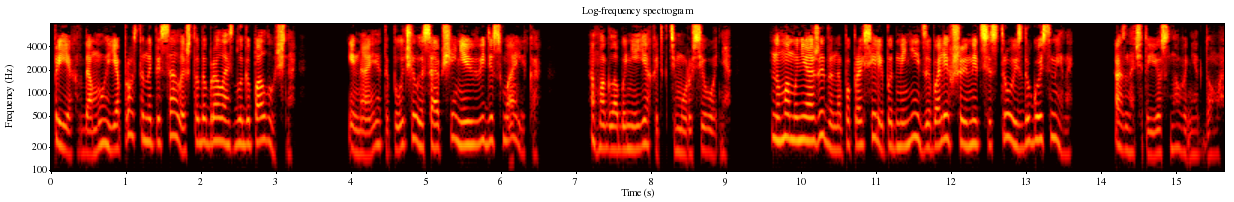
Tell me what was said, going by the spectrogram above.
Приехав домой, я просто написала, что добралась благополучно. И на это получила сообщение в виде смайлика. А могла бы не ехать к Тимуру сегодня. Но маму неожиданно попросили подменить заболевшую медсестру из другой смены а значит, ее снова нет дома.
